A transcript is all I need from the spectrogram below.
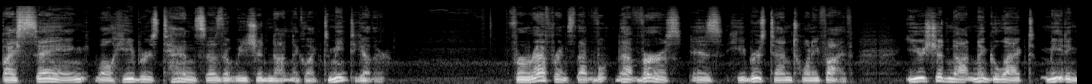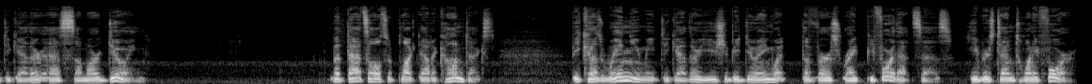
by saying, well, Hebrews 10 says that we should not neglect to meet together. For reference, that, that verse is Hebrews 10 25 you should not neglect meeting together as some are doing. But that's also plucked out of context. Because when you meet together, you should be doing what the verse right before that says. Hebrews 10:24.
